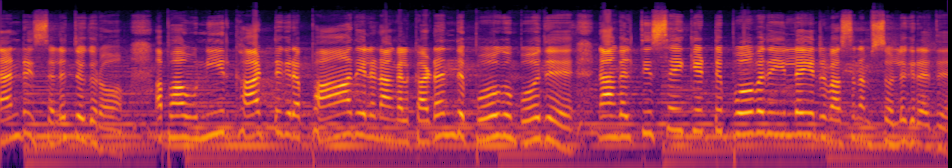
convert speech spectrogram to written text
நன்றி செலுத்துகிறோம். அப்பா உன் நீர் காட்டுகிற பாதையில் நாங்கள் கடந்து போகும்போது நாங்கள் திசை கெட்டு போவது இல்லை என்று வசனம் சொல்லுகிறது.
